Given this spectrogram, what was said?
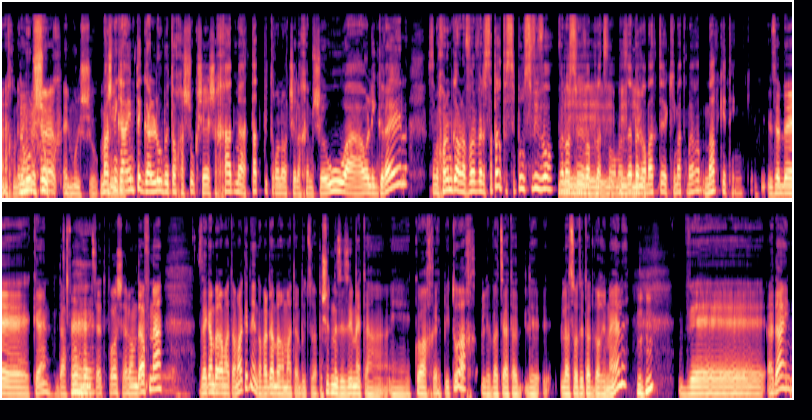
אנחנו אל מול שוק. אל מול שוק מה שנקרא אם תגלו בתוך השוק שיש אחד מהתת פתרונות שלכם שהוא ה holy grail אז אתם יכולים גם לבוא ולספר את הסיפור סביבו ולא סביב הפלטפורמה. זה ברמת אה, כמעט marketing. זה כן דפנה נמצאת פה שלום דפנה. זה גם ברמת ה marketing אבל גם ברמת הביצוע פשוט מזיזים את הכוח אה, פיתוח לבצע את ה... לעשות את הדברים האלה mm-hmm. ועדיין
